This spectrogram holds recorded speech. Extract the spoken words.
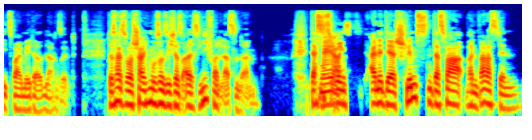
die zwei Meter lang sind. Das heißt, wahrscheinlich muss man sich das alles liefern lassen dann. Das naja. ist übrigens eine der schlimmsten, das war, wann war das denn?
